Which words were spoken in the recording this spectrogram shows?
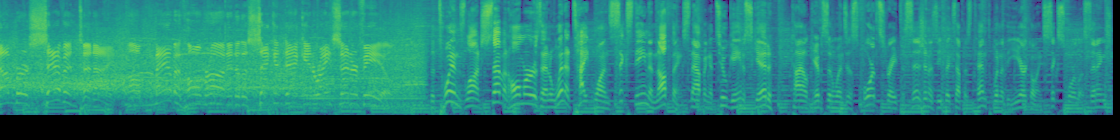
number seven tonight. A mammoth home run into the second deck in right center field. The Twins launch seven homers and win a tight one, 16 to nothing, snapping a two-game skid. Kyle Gibson wins his fourth straight decision as he picks up his 10th win of the year, going six scoreless innings.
